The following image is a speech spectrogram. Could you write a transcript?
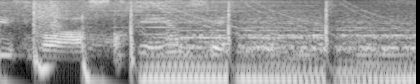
we've lost dancing.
